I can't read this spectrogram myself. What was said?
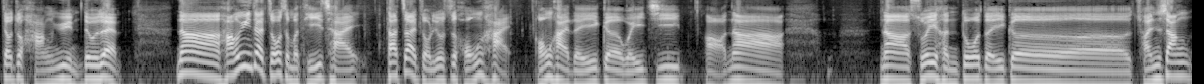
叫做航运，对不对？那航运在走什么题材？它在走的就是红海。红海的一个危机啊，那那所以很多的一个船商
